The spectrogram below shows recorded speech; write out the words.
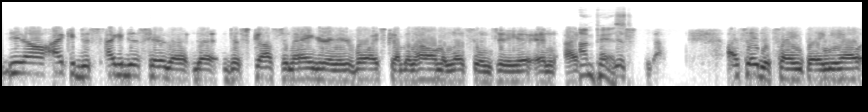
you know, I could just I could just hear the the disgust and anger in your voice coming home and listening to you, and I, I'm pissed. I, just, I say the same thing. You know,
